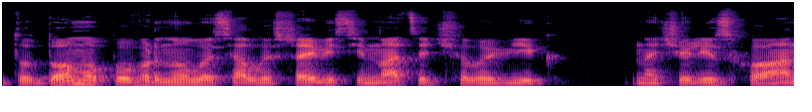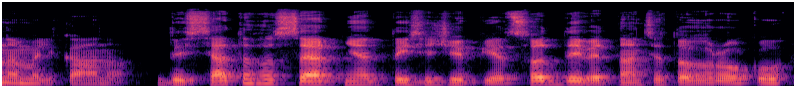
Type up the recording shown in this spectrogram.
Додому повернулося лише 18 чоловік на чолі з Хуаном Елькано. 10 серпня 1519 року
